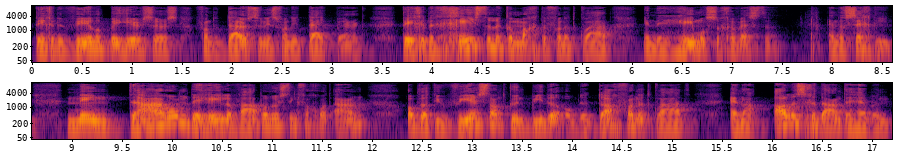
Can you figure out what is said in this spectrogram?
tegen de wereldbeheersers van de duisternis van dit tijdperk, tegen de geestelijke machten van het kwaad in de hemelse gewesten. En dan zegt hij: Neem daarom de hele wapenrusting van God aan, opdat u weerstand kunt bieden op de dag van het kwaad en na alles gedaan te hebben,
